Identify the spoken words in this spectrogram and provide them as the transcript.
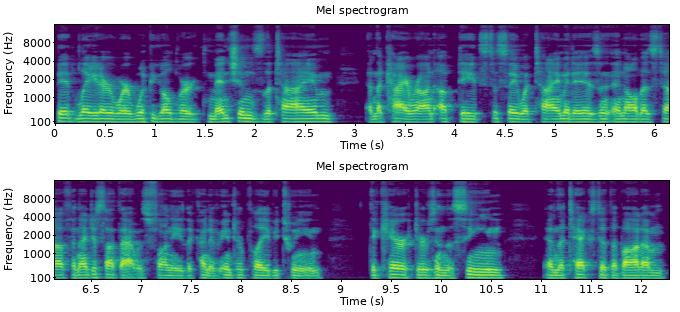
bit later where Whoopi Goldberg mentions the time and the Chyron updates to say what time it is and, and all that stuff. And I just thought that was funny, the kind of interplay between the characters in the scene and the text at the bottom.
